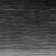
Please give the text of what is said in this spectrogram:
Oh.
